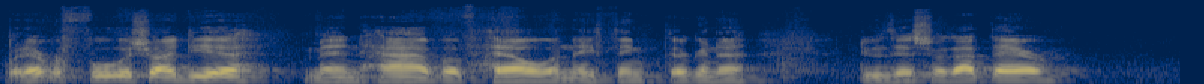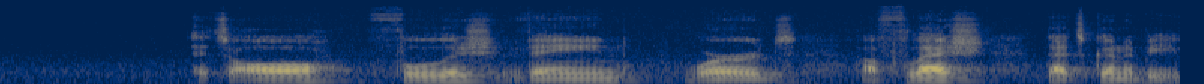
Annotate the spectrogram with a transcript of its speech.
Whatever foolish idea men have of hell and they think they're going to do this or that there, it's all foolish, vain words of flesh that's going to be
